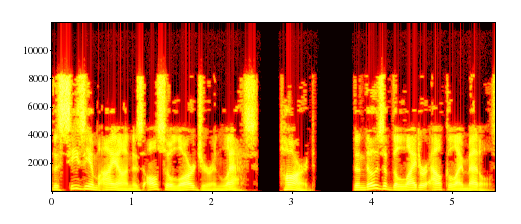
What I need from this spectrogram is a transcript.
The cesium ion is also larger and less hard than those of the lighter alkali metals.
